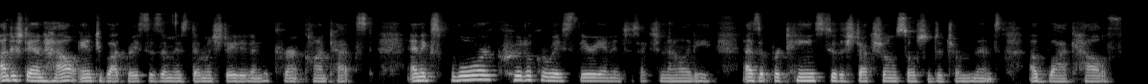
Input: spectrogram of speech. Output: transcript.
understand how anti-Black racism is demonstrated in the current context, and explore critical race theory and intersectionality as it pertains to the structural and social determinants of Black health.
